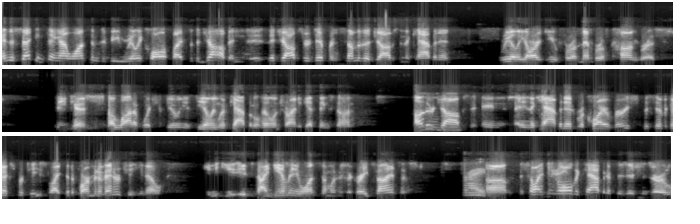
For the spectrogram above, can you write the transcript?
And the second thing, I want them to be really qualified for the job. And the, jobs are different. Some of the jobs in the cabinet really argue for a member of Congress because a lot of what you're doing is dealing with Capitol Hill and trying to get things done. Other mm-hmm. jobs in in the cabinet require very specific expertise, like the Department of Energy. You know, you, you, it's ideally you want someone who's a great scientist. Right. Um, so I think all the cabinet positions are a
